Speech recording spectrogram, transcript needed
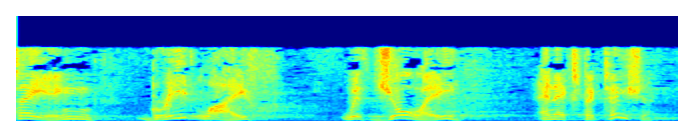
saying greet life with joy and expectation.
